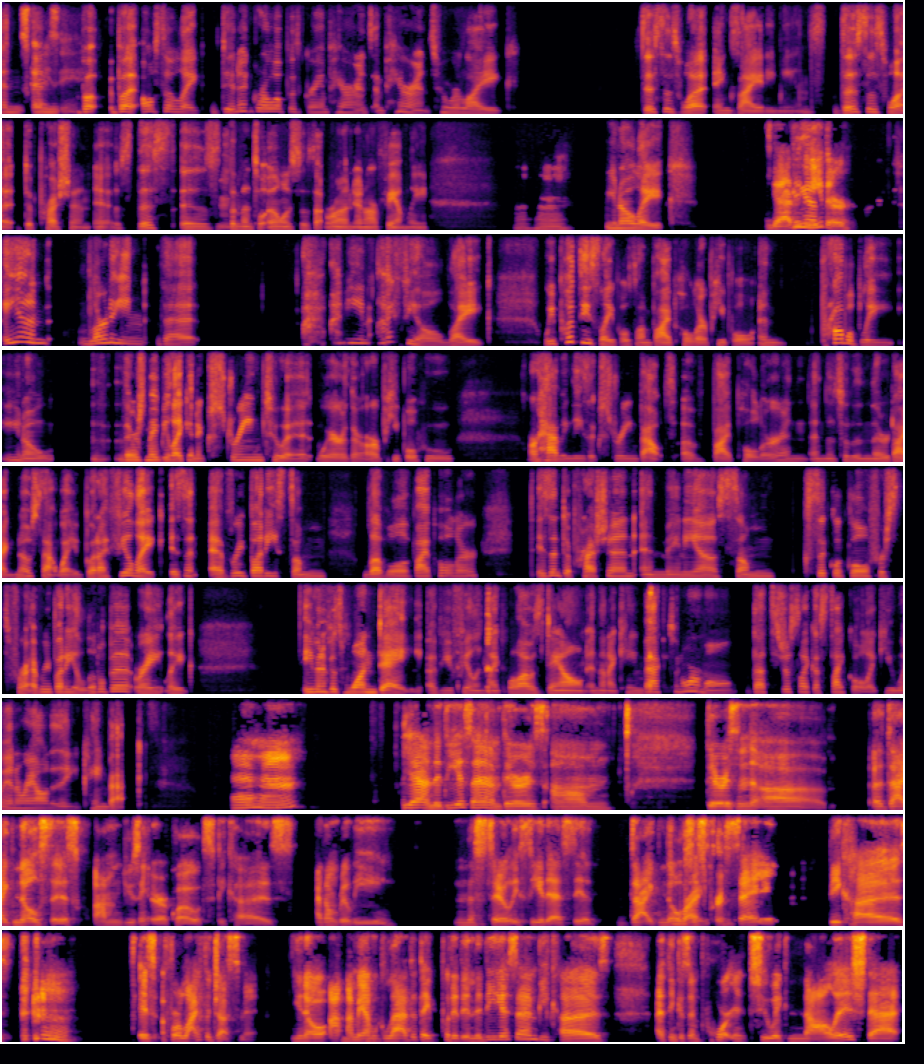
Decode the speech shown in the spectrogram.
And It's and but but also like didn't grow up with grandparents and parents who were like this is what anxiety means. This is what depression is. This is the Mhm. mental illnesses that run in our family. Hmm you know like Yeah, I didn't And- either. and learning that i mean i feel like we put these labels on bipolar people and probably you know th- there's maybe like an extreme to it where there are people who are having these extreme bouts of bipolar and and then, so then they're diagnosed that way but i feel like isn't everybody some level of bipolar? Isn't depression and mania some cyclical for for everybody a little bit right? Like even if it's one day of you feeling like well i was down and then i came back to normal that's just like a cycle like you went around and then you came back. Hmm Yeah, in the DSM, there's um, there is an uh, a diagnosis. I'm using air quotes because I don't really necessarily see it as the diagnosis Right. per se, because it's for life adjustment. You know, I, I mean, I'm glad that they put it in the DSM because I think it's important to acknowledge that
